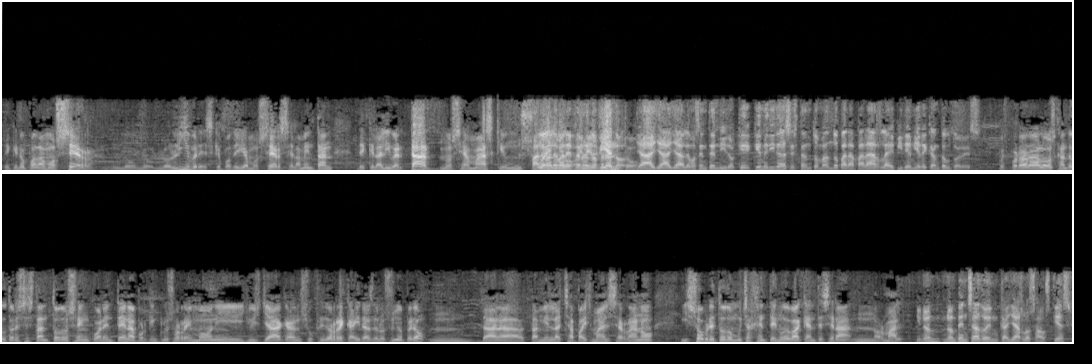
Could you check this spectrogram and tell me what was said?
de que no podamos ser lo, lo- lo libres que podríamos ser, se lamentan de que la libertad no sea más que un sueño Vale, vale, vale, en Fernando, el viento. Fernando, Ya, ya, ya, lo hemos entendido. ¿Qué, qué medidas están tomando para parar la epidemia de cantautores? Pues por ahora los cantautores están todos en cuarentena, porque incluso Raymond y Luis Jack han sufrido recaídas de lo suyo, pero mm, da también la chapa a Ismael Serrano y sobre todo mucha gente nueva que antes era normal. ¿Y no, han- no han pensado en callarlos a hostias?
